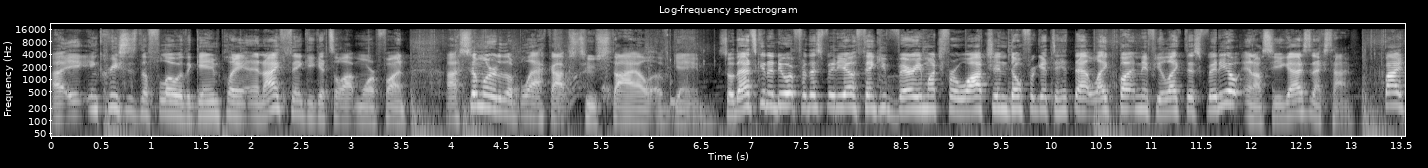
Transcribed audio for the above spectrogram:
uh, it increases the flow of the gameplay, and I think it gets a lot more fun. Uh, similar to the Black Ops 2 style of game. So that's going to do it for this video. Thank you very much for watching. Don't forget to hit that like button if you like this video, and I'll see you guys next time. Bye!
